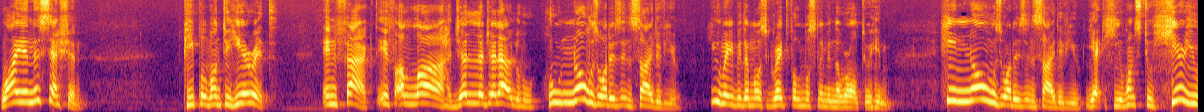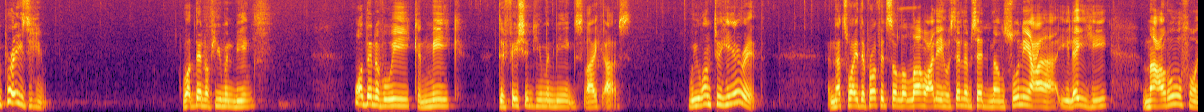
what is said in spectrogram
Why in this session? People want to hear it. In fact, if Allah, Jalla Jalaluhu, who knows what is inside of you, you may be the most grateful Muslim in the world to Him. He knows what is inside of you, yet He wants to hear you praise Him. What then of human beings? What then of weak and meek, deficient human beings like us? We want to hear it. And that's why the Prophet ﷺ said, من صنع إليه معروف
